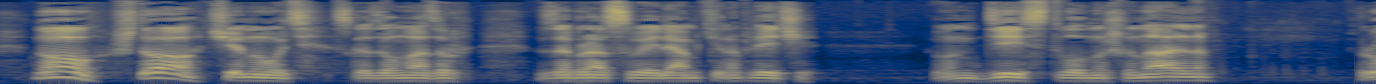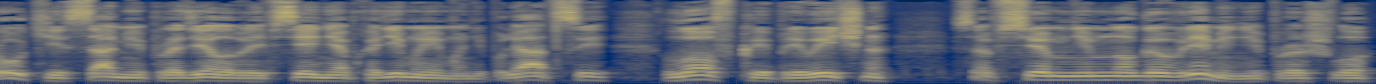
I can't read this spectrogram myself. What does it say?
— Ну, что тянуть, — сказал Мазур, забрасывая лямки на плечи. Он действовал машинально. Руки сами проделывали все необходимые манипуляции, ловко и привычно. Совсем немного времени прошло,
